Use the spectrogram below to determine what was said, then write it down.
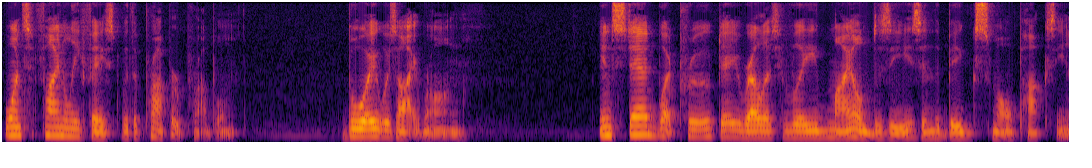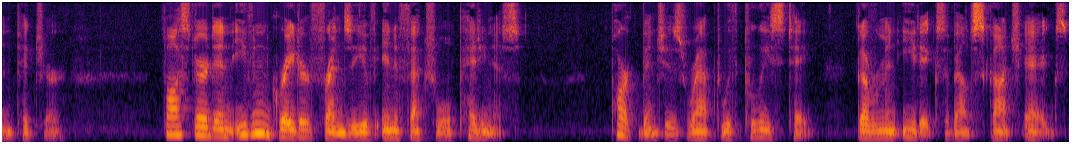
once finally faced with a proper problem. Boy, was I wrong. Instead, what proved a relatively mild disease in the big smallpoxian picture fostered an even greater frenzy of ineffectual pettiness. Park benches wrapped with police tape, government edicts about scotch eggs,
